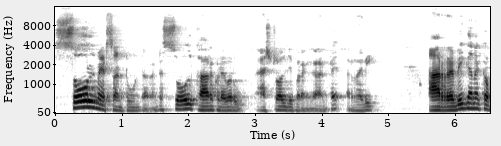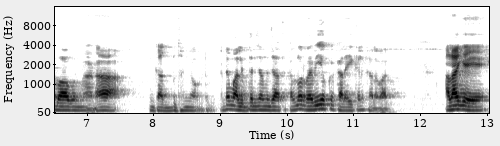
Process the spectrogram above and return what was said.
సోల్ మేట్స్ అంటూ ఉంటారు. అంటే సోల్ కారకుడు ఎవరు? ఆస్ట్రాలజీ పరంగా అంటే రవి. ఆ రవి గనక బాగున్నాడా? ఇంకా అద్భుతంగా ఉంటుంది. అంటే వాళ్ళిద్దరి జన్మ జాతకాల్లో రవి యొక్క కలయికలు కలవాలి. అలాగే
